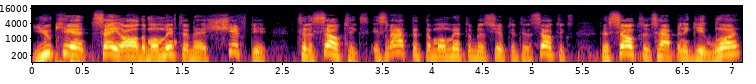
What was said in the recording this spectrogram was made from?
You can't say, oh, the momentum has shifted to the Celtics. It's not that the momentum has shifted to the Celtics. The Celtics happen to get one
